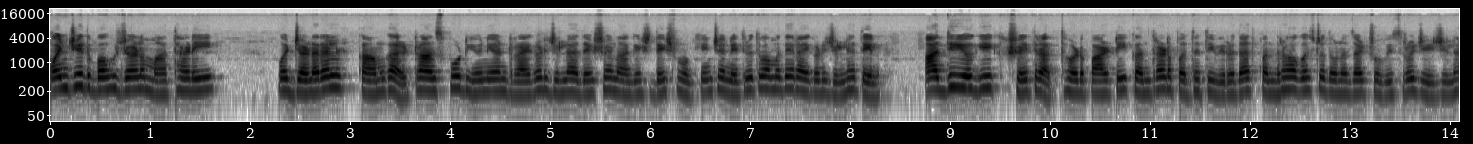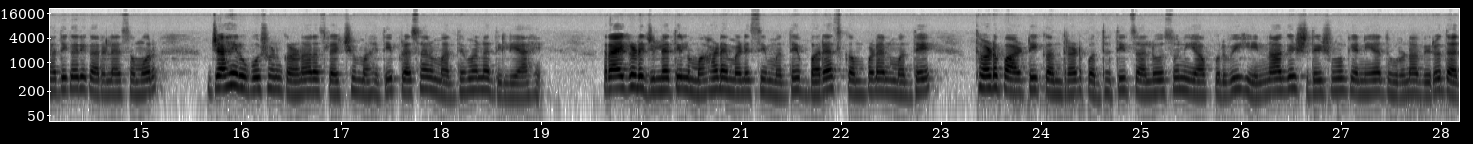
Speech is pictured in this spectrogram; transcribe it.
वंचित बहुजन माथाडी व जनरल कामगार ट्रान्सपोर्ट युनियन रायगड जिल्हाध्यक्ष नागेश देशमुख यांच्या नेतृत्वामध्ये रायगड जिल्ह्यातील आदियोगिक क्षेत्रात थर्ड पार्टी कंत्राट पद्धतीविरोधात पंधरा ऑगस्ट दोन हजार चोवीस रोजी जिल्हाधिकारी कार्यालयासमोर जाहीर उपोषण करणार असल्याची माहिती प्रसार माध्यमांना दिली आहे. रायगड जिल्ह्यातील महाड एममध्ये बऱ्याच कंपन्यांमध्ये थर्ड पार्टी कंत्राट पद्धती चालू असून यापूर्वीही नागेश देशमुख यांनी या धोरणाविरोधात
